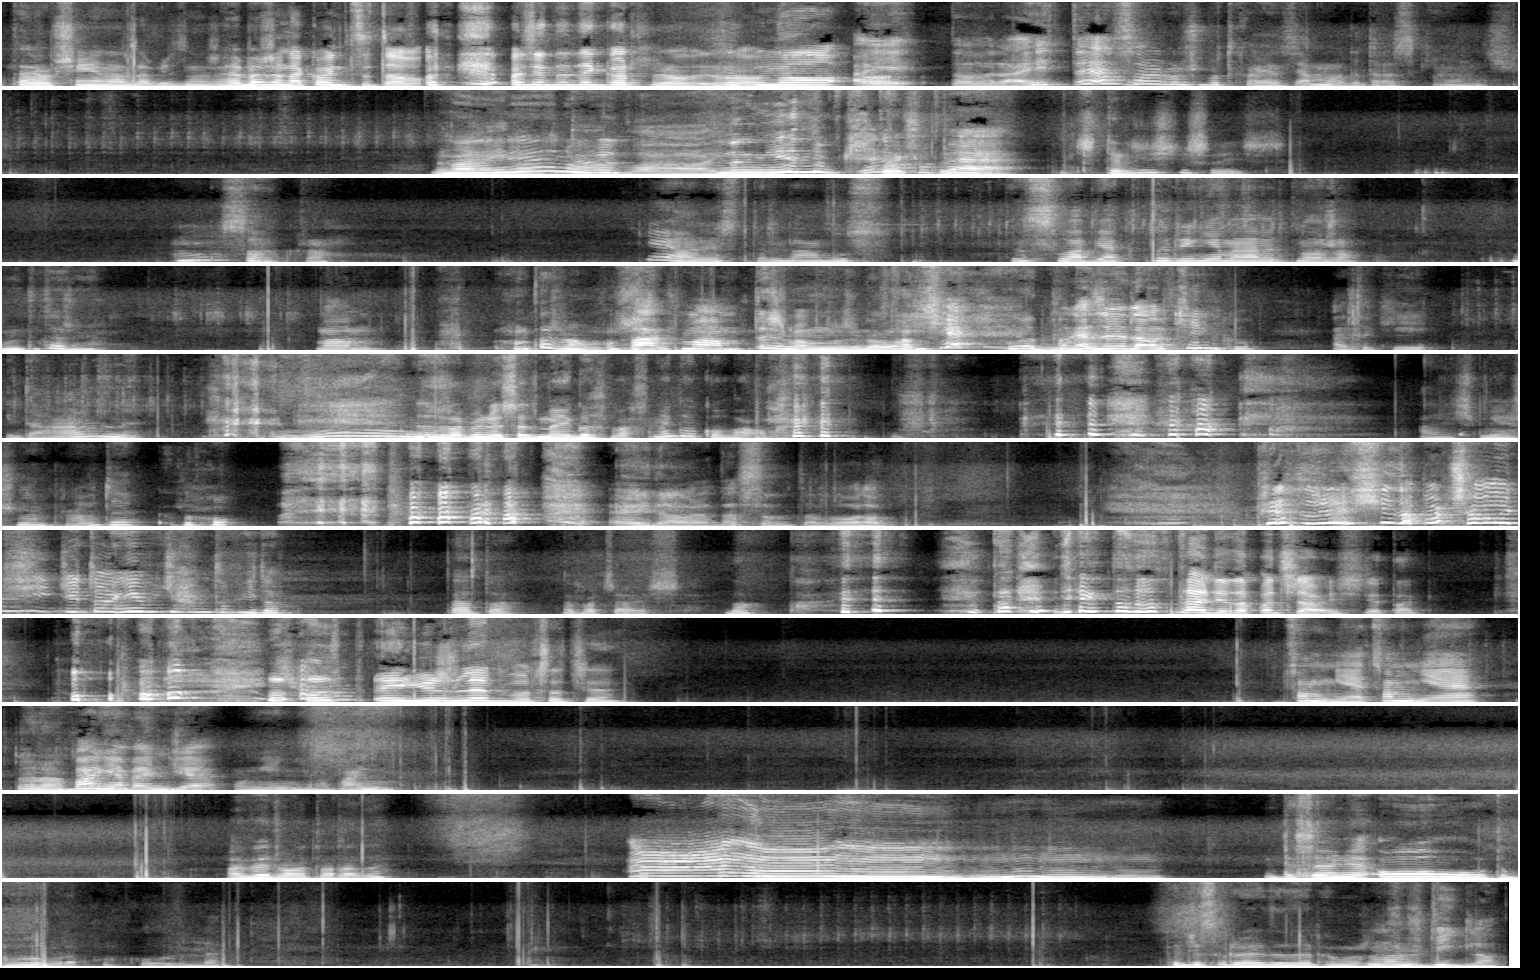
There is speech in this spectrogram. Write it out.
Teraz już się nie da zabić noża. Chyba, że na końcu to właśnie do najgorsze. No. No, ej, dobra. I to ja sobie już pod koniec. Ja mogę teraz skinąć. No ale nie, no dawaj. No nie no, Ja tak, to- P. 46. Masakra. Nie, on jest ten lamus. Ten słabiak, który nie ma nawet noża. No to też nie. Mam. On też mam. Patrz, mam. Też mam nóż, no. Widzicie? ładny. Pokazuję na odcinku. Ale taki idealny. Uuu. Zrobiony jeszcze z mojego własnego kowała. Ale śmieszne, naprawdę? No. Ej, dobra, to, są, to było dobre. Przez to, że się zapatrzało dziś idzie, to nie widziałem to wideo. Tata, zapatrzałeś się. No. Ta, jak to dostanie, zapatrzałeś się, tak. O, o, ej, już ledwo co cię. Co mnie, co mnie? Teraz. Bania będzie. O nie, nie ma bani. A wyrwał. I to sobie nie... O, to było dobre. O kurde. Będzie surę do zera może. Masz digla.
